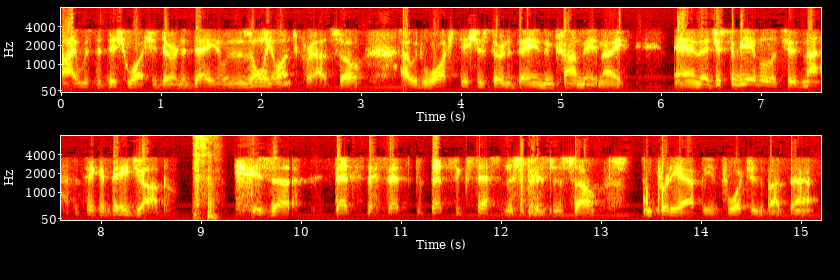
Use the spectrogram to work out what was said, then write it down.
I was the dishwasher during the day. And it was, it was only a lunch crowd, so I would wash dishes during the day and do comedy at night. And uh, just to be able to not have to take a day job is uh, that's that's that's that's success in this business. So I'm pretty happy and fortunate about that.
